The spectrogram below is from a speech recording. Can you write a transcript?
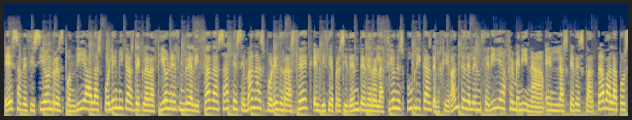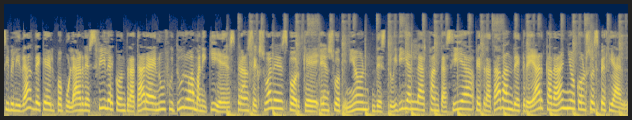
Esa decisión respondía a las polémicas declaraciones realizadas hace semanas por Ed Rasek, el vicepresidente de Relaciones Públicas del gigante de lencería femenina, en las que descartaba la posibilidad de que el popular desfile contratara en un futuro a maniquíes transexuales porque, en su opinión, destruirían la fantasía que trataban de crear cada año con su especial.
